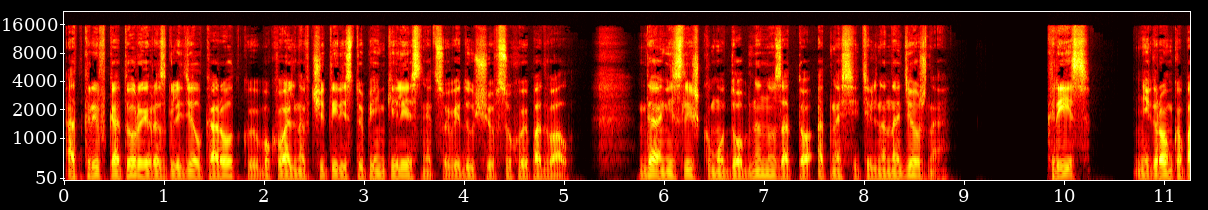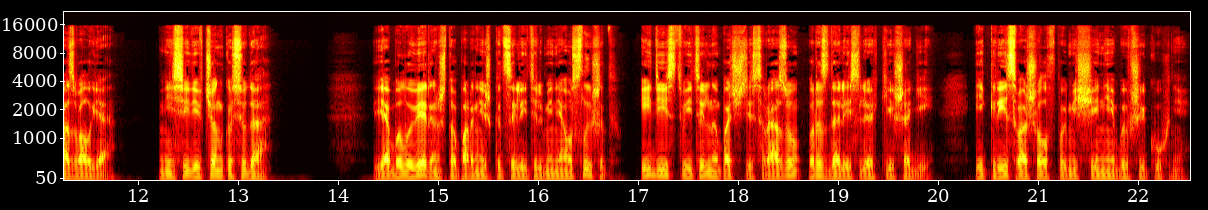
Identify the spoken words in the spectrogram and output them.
открыв который, разглядел короткую, буквально в четыре ступеньки лестницу, ведущую в сухой подвал. Да, не слишком удобно, но зато относительно надежно. «Крис!» — негромко позвал я. «Неси девчонку сюда!» Я был уверен, что парнишка-целитель меня услышит, и действительно почти сразу раздались легкие шаги, и Крис вошел в помещение бывшей кухни.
